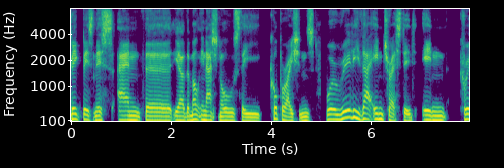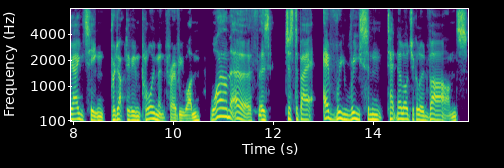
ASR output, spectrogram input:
big business and the you know the multinationals, the corporations were really that interested in creating productive employment for everyone, why on earth has just about every recent technological advance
